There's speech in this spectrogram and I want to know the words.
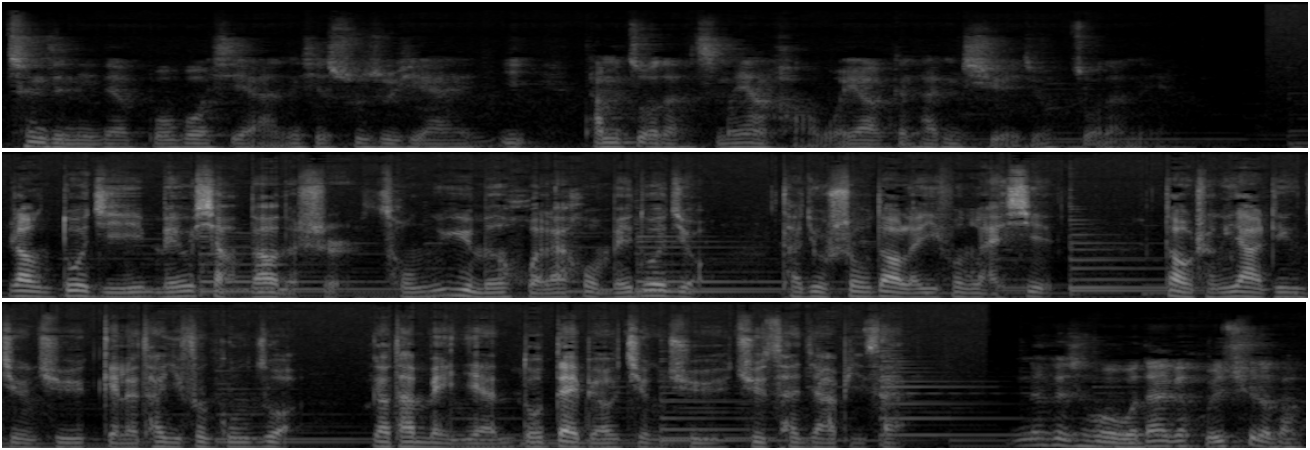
村子里的伯伯些啊，那些叔叔些一他们做的什么样好，我要跟他们学，就做到那样。让多吉没有想到的是，从玉门回来后没多久，他就收到了一封来信。稻城亚丁景区给了他一份工作，要他每年都代表景区去参加比赛。那个时候我大概回去了吧，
